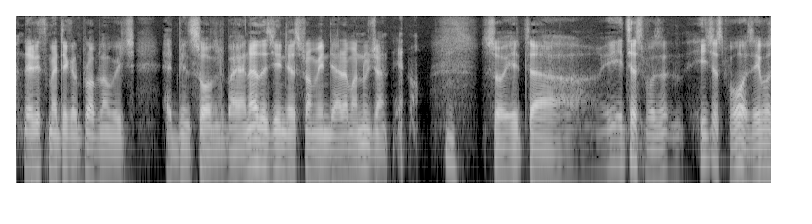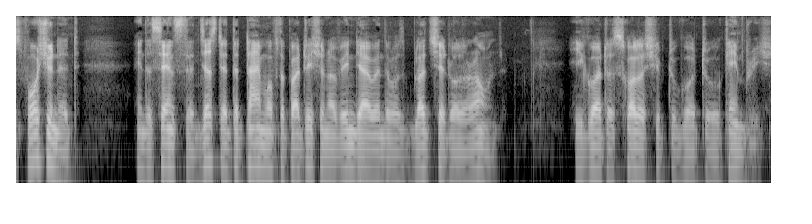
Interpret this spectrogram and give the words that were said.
an arithmetical problem which had been solved by another genius from India, Ramanujan, you know. So it, uh, it just was, he just was. He was fortunate in the sense that just at the time of the partition of India when there was bloodshed all around, he got a scholarship to go to Cambridge.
